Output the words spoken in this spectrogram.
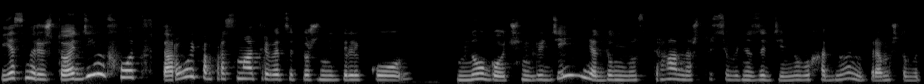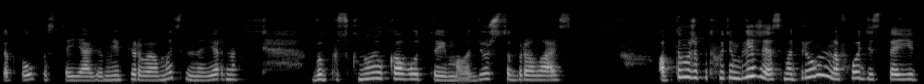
Я смотрю, что один вход, второй там просматривается тоже недалеко много очень людей. Я думаю, странно, что сегодня за день, ну, выходной, ну, прям, чтобы так толпы стояли. У меня первая мысль, наверное, выпускной у кого-то, и молодежь собралась. А потом уже подходим ближе, я смотрю, на входе стоит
